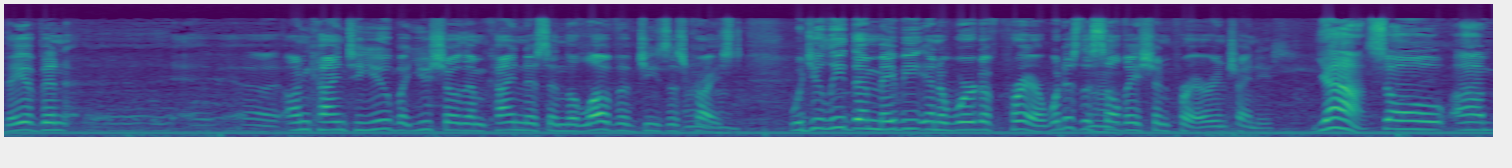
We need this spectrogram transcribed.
they have been uh, uh, unkind to you, but you show them kindness and the love of Jesus Christ. Would you lead them maybe in a word of prayer? What is the salvation prayer in Chinese? Yeah, so um,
